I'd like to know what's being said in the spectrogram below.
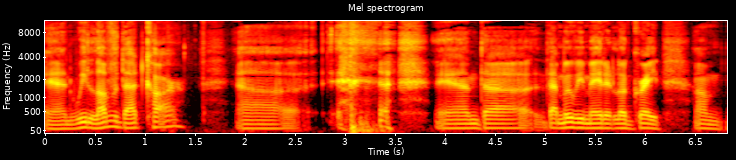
And we loved that car. Uh, and uh, that movie made it look great. Um,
